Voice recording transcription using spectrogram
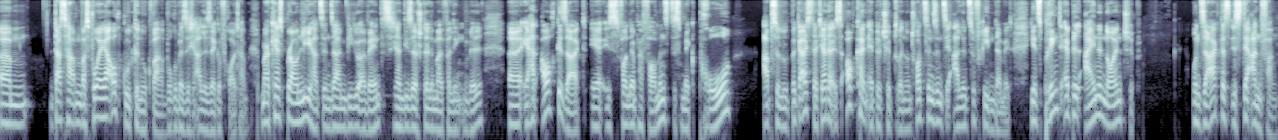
ähm, das haben, was vorher ja auch gut genug war, worüber sich alle sehr gefreut haben. Marques Brownlee hat es in seinem Video erwähnt, das ich an dieser Stelle mal verlinken will. Äh, er hat auch gesagt, er ist von der Performance des Mac Pro absolut begeistert. Ja, da ist auch kein Apple-Chip drin und trotzdem sind sie alle zufrieden damit. Jetzt bringt Apple einen neuen Chip und sagt, das ist der Anfang.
